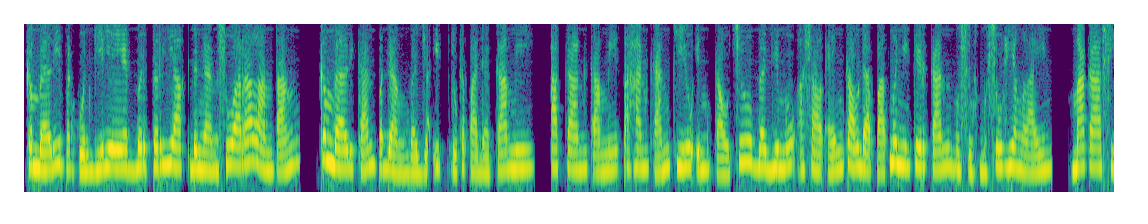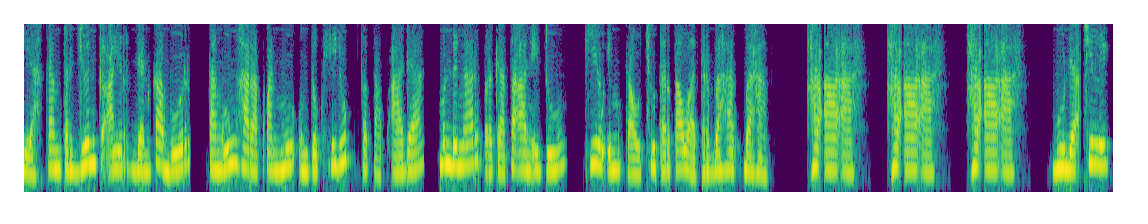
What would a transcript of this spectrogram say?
Kembali Perkun Gie berteriak dengan suara lantang, kembalikan pedang baja itu kepada kami, akan kami tahankan Kiu Im Kau Chu bagimu asal engkau dapat menyingkirkan musuh-musuh yang lain, maka silahkan terjun ke air dan kabur, tanggung harapanmu untuk hidup tetap ada. Mendengar perkataan itu, Kiu Im Kau Chu tertawa terbahak-bahak. Haaah, haaah, haaah, budak cilik,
